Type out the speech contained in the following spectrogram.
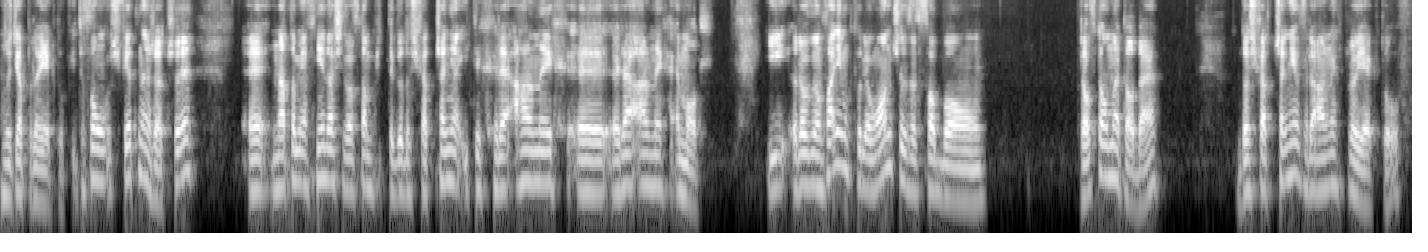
życia projektów. I to są świetne rzeczy, e, natomiast nie da się zastąpić tego doświadczenia i tych realnych, e, realnych emocji. I rozwiązaniem, które łączy ze sobą prostą metodę, doświadczenie w realnych projektów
